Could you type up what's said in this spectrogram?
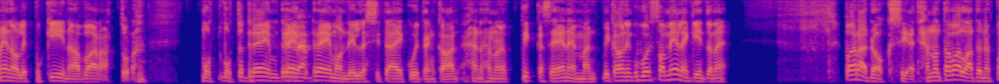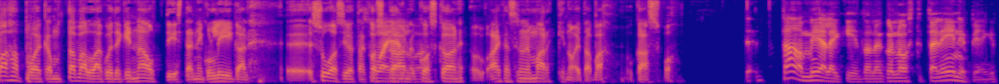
menolippu Kiinaan varattuna. Mut, mutta Draymond, Draymondille sitä ei kuitenkaan, hän on pikkasen enemmän, mikä on niin kuin voisi olla mielenkiintoinen paradoksi, että hän on tavallaan tämmöinen paha poika, mutta tavallaan kuitenkin nauttii sitä niin kuin liigan suosiota, koska on, koska on aika sellainen markkinoitava kasvo. Tämä on mielenkiintoinen, kun nostit tämän NBAnkin,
